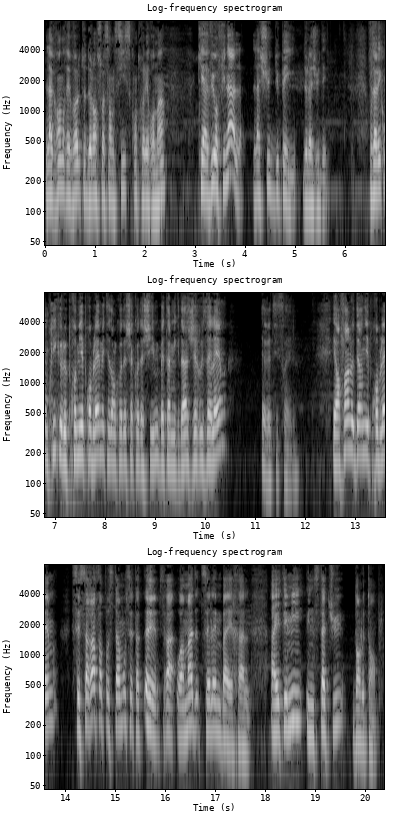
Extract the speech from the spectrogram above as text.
la grande révolte de l'an 66 contre les Romains, qui a vu au final la chute du pays, de la Judée. Vous avez compris que le premier problème était dans le Kodesh Beth Amikdash, Jérusalem, Eretz Israël. Et enfin, le dernier problème, c'est Saraf Apostamus et euh, Ohamad Tselem Baechal, a été mis une statue dans le temple.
